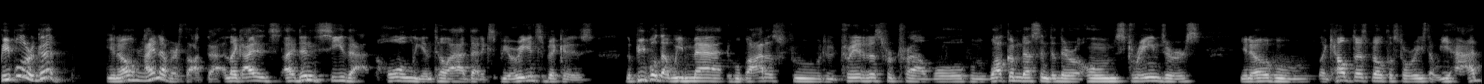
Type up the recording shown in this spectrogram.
people are good. You know, Mhm. I never thought that. Like I I didn't see that wholly until I had that experience because the people that we met who bought us food, who traded us for travel, who welcomed us into their homes, strangers, you know, who like helped us build the stories that we had.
